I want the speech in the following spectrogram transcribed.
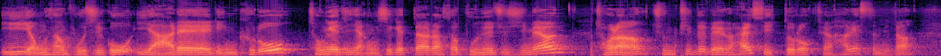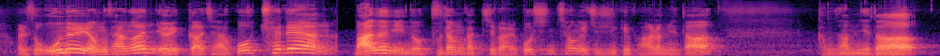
이 영상 보시고 이 아래 링크로 정해진 양식에 따라서 보내주시면 저랑 준 피드백을 할 수 있도록 제가 하겠습니다. 그래서 오늘 영상은 여기까지 하고 최대한 많은 인원 부담 갖지 말고 신청해 주시길 바랍니다. 감사합니다.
